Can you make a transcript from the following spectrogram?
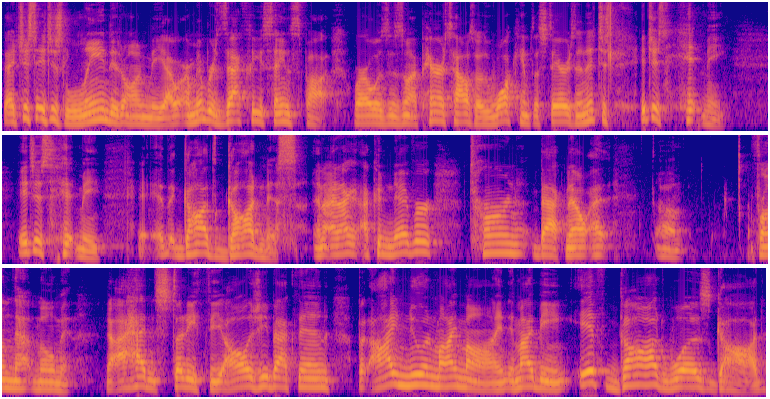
that just it just landed on me. I remember exactly the same spot where I was, in my parents' house. I was walking up the stairs, and it just it just hit me. It just hit me. Eh, God's godness, and I, I could never turn back. Now, I, um, from that moment. Now, I hadn't studied theology back then, but I knew in my mind, in my being, if God was God,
